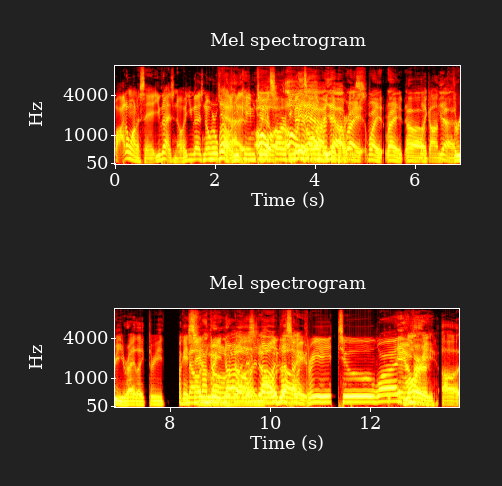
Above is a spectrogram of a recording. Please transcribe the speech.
Well, I don't want to say it. You guys know it. You guys know her well. Yeah. You came to. Oh, you saw her oh, you guys yeah, at all birthday yeah, parties. right, right, right. Uh, like on yeah. three, right? Like three. Okay, No, say it on three. No, no, no, this is no, no. let's- no. Okay, three, two, one. Amber. Lori. Uh,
